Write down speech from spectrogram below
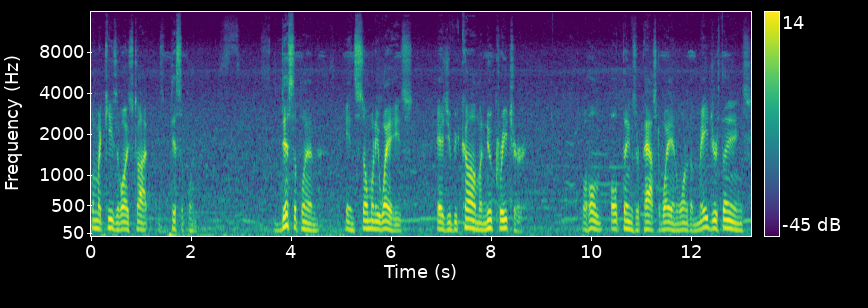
One of my keys I've always taught is discipline. Discipline in so many ways as you become a new creature. Well, old, old things are passed away, and one of the major things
